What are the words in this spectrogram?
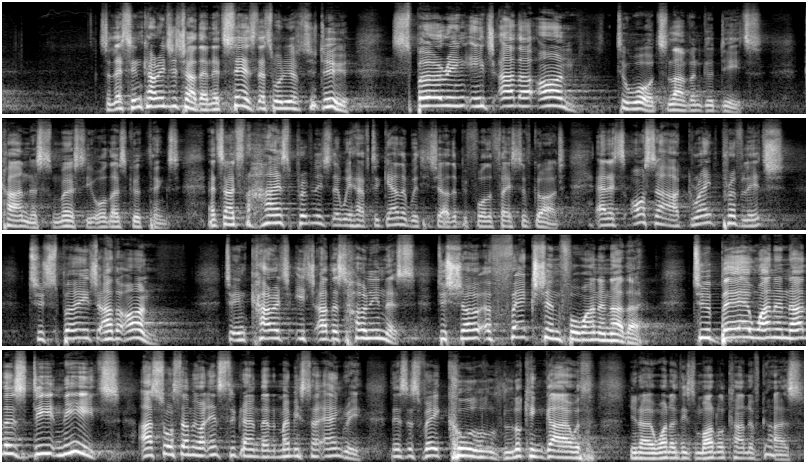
So let's encourage each other. And it says that's what we have to do spurring each other on towards love and good deeds, kindness, mercy, all those good things. And so it's the highest privilege that we have to gather with each other before the face of God. And it's also our great privilege to spur each other on, to encourage each other's holiness, to show affection for one another, to bear one another's de- needs I saw something on Instagram that made me so angry. There's this very cool looking guy with, you know, one of these model kind of guys.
